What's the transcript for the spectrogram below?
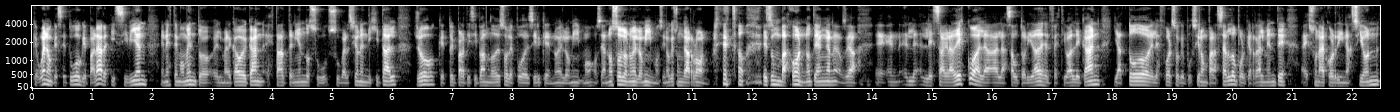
Que bueno, que se tuvo que parar. Y si bien en este momento el mercado de Cannes está teniendo su, versión en digital, yo que estoy participando de eso les puedo decir que no es lo mismo. O sea, no solo no es lo mismo, sino que es un garrón. Esto es un bajón, no te dan ganas. O sea, les agradezco a, las autoridades del Festival de Cannes y a todo el esfuerzo que pusieron para hacerlo, porque realmente es una coordinación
